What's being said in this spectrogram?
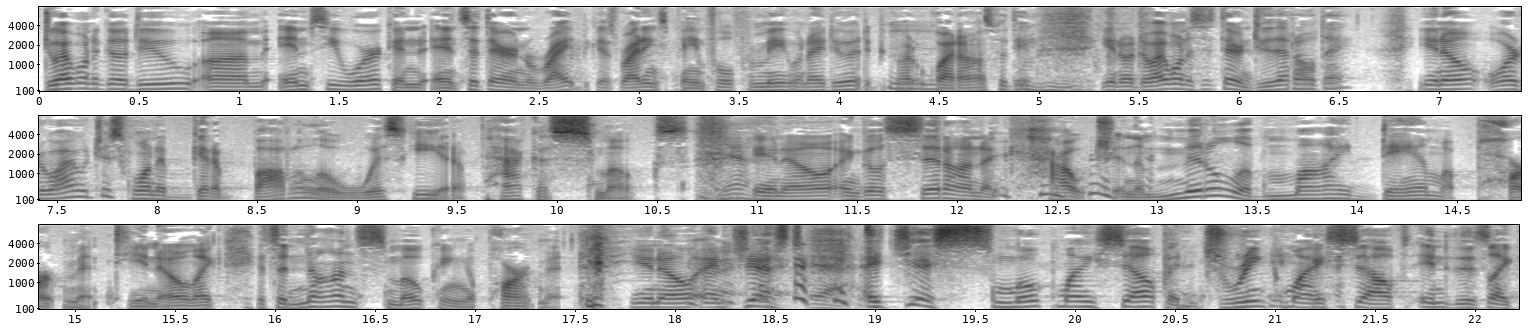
Do I want to go do um, MC work and, and sit there and write because writing's painful for me when I do it? To be quite, mm. quite honest with you, mm-hmm. you know, do I want to sit there and do that all day? You know, or do I just want to get a bottle of whiskey and a pack of smokes? Yeah. You know, and go sit on a couch in the middle of my damn apartment. You know, like it's a non-smoking apartment. You know, and just and just smoke myself and drink myself into this like,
